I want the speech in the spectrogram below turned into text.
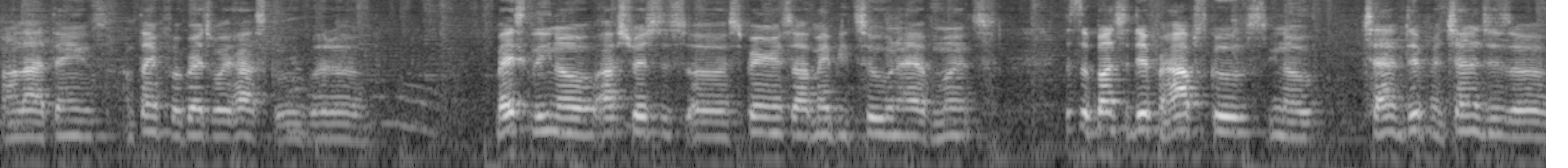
on a lot of things. I'm thankful for graduate high school, but uh, basically, you know, I stretched this uh, experience out maybe two and a half months. Just a bunch of different obstacles, you know, different challenges, uh,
